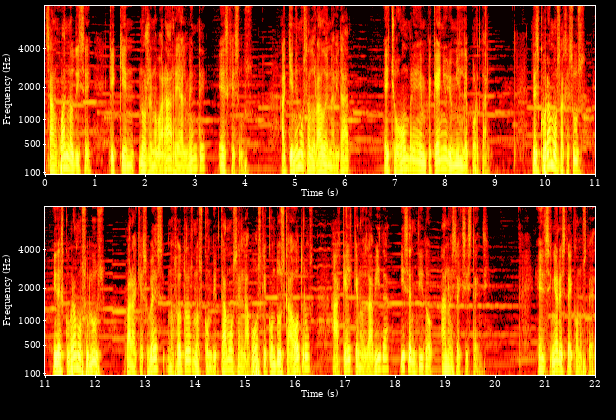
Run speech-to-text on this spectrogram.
San Juan nos dice que quien nos renovará realmente es Jesús, a quien hemos adorado en Navidad, hecho hombre en pequeño y humilde portal. Descubramos a Jesús y descubramos su luz, para que a su vez nosotros nos convirtamos en la voz que conduzca a otros a aquel que nos da vida y sentido a nuestra existencia. El Señor esté con ustedes.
